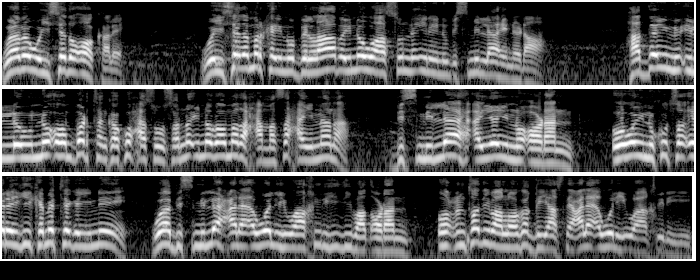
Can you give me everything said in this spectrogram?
Waaba weysada oo kale. Weysada markaynu bilaabayno waa sunna inaynu bismillaahi nidhaa haddaynu ilowno oon barhtanka ku xasuusanno innagoo madaxa masaxaynana bismillaah ayaynu odhan. Oo waynu ku soo ereygii kama tegayne waa bismillaah calaa awalihi wa aakhirihidii baad odhan oo cuntadii baa looga qiyaastay calaa awalihi wa aakhirihi.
